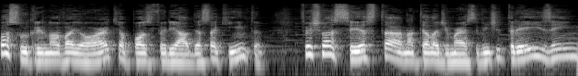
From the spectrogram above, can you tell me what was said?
o açúcar em Nova York, após o feriado dessa quinta, fechou a sexta na tela de março 23 em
